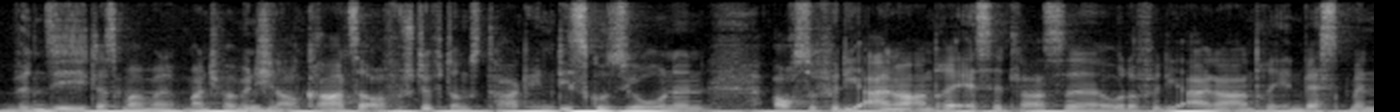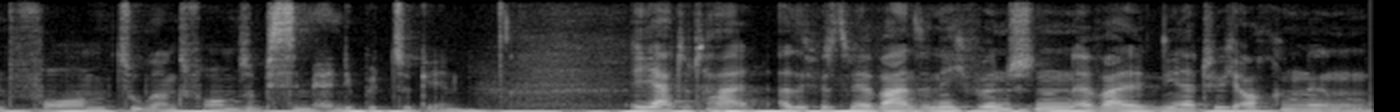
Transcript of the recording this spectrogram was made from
Würden Sie sich das mal manchmal wünschen, auch gerade so auf dem Stiftungstag in Diskussionen, auch so für die eine oder andere Assetklasse oder für die eine oder andere Investmentform, Zugangsform, so ein bisschen mehr in die Bütt zu gehen? Ja, total. Also ich würde es mir wahnsinnig wünschen, äh, weil die natürlich auch eine,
